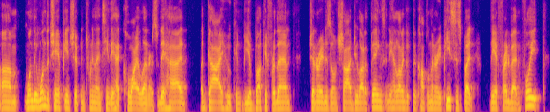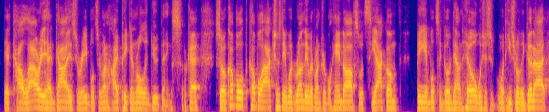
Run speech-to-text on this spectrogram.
Um, when they won the championship in 2019, they had Kawhi Leonard. So they had a guy who can be a bucket for them, generate his own shot, do a lot of things, and they had a lot of good complementary pieces. But they had Fred VanVleet, they had Kyle Lowry, they had guys who were able to run high pick and roll and do things. Okay. So a couple couple actions they would run, they would run dribble handoffs with Siakam being able to go downhill, which is what he's really good at.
